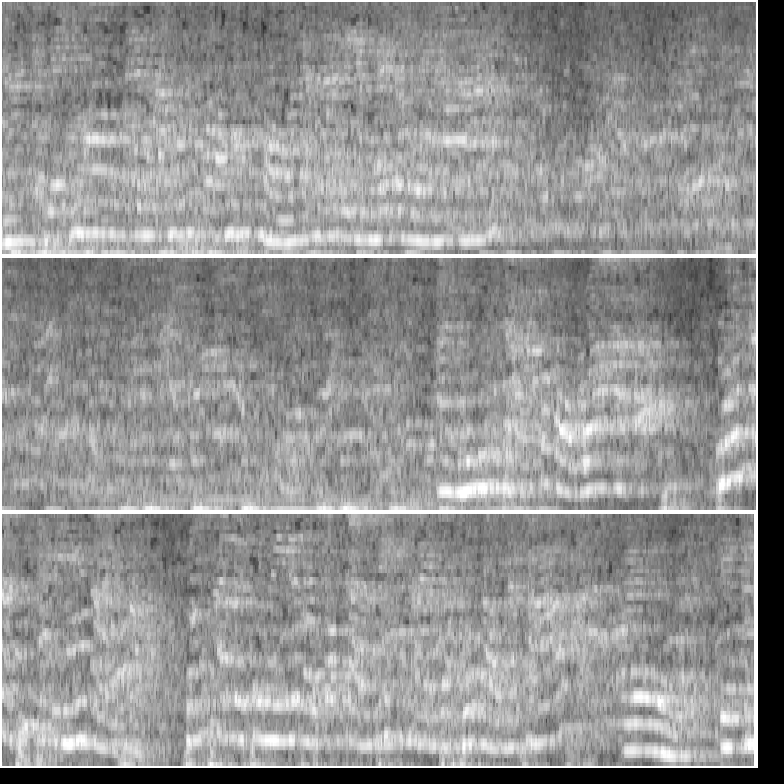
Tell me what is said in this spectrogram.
อะเว้นห้องนะคะห้องกอห้องหอนะคะเรียงไว้เลยนะคะอ่านุนจ๋าก็บอกว่ารู้หน้าที่มีวินัยค่ะสำคัญเลยตรงนี้เราต้องการวินัยจากพวกเรานะคะ เออ เด็กดี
